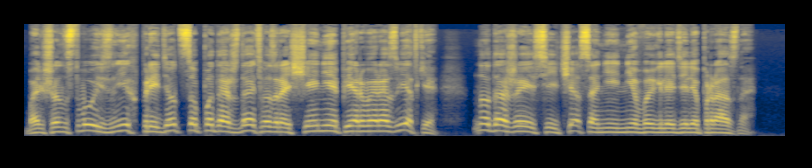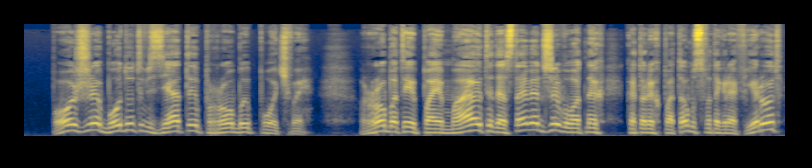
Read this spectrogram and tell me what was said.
Большинству из них придется подождать возвращения первой разведки, но даже сейчас они не выглядели праздно. Позже будут взяты пробы почвы. Роботы поймают и доставят животных, которых потом сфотографируют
